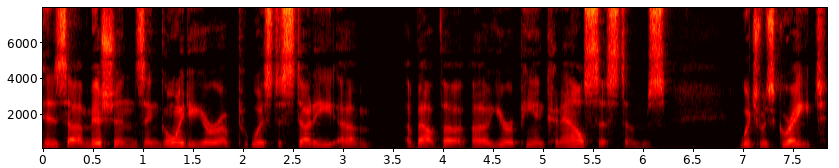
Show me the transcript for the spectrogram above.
his uh, missions in going to Europe was to study um, about the uh, European canal systems, which was great.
